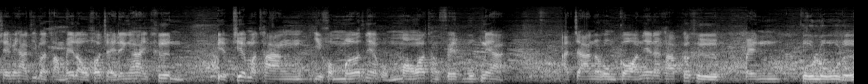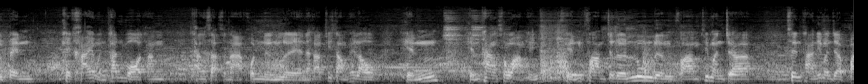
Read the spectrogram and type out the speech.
ใช่ไหมฮะที่มาทำให้เราเข้าใจได้ง่ายขึ้น เปรียบเทียบมาทางอีคอมเมิร์ซเนี่ยผมมองว่าทาง Facebook เนี่ยอาจารย์นรงกรเนี่ยนะครับก็คือเป็นกูรูหรือเป็นคล้ายๆ เหมือนท่านวอทางทางศาสนาคนหนึ่งเลยนะครับ ที่ทำให้เราเห็นเห็นทางสว่างเห็นเห็นความเจริญรุ่งเรืองความที่มันจะเส้นทางที่มันจะไป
